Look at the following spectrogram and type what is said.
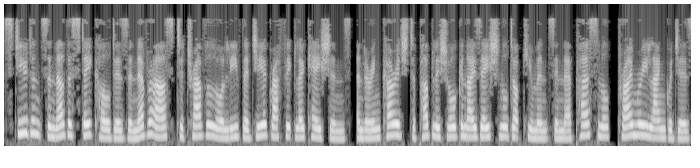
Students and other stakeholders are never asked to travel or leave their geographic locations, and are encouraged to publish organizational documents in their personal, primary languages,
